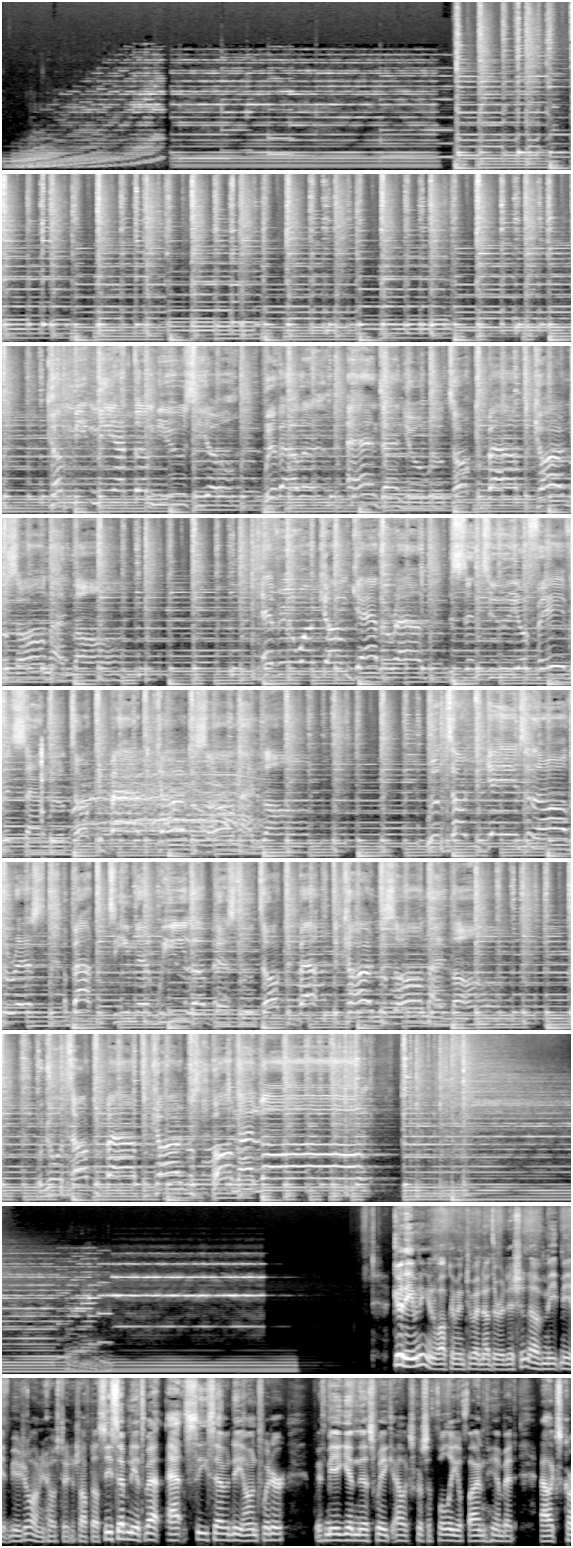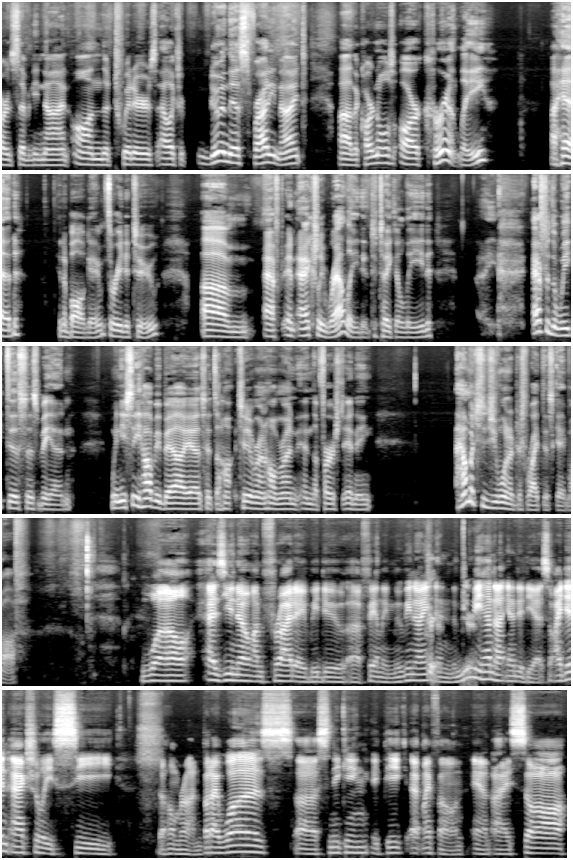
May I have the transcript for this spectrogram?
Come meet me at the museum Good evening and welcome into another edition of Meet Me at Musial. I'm your host, Daniel Shoptaw C70 at the bat at C70 on Twitter. With me again this week, Alex Crisafulli. You'll find him at AlexCards79 on the Twitters. Alex, doing this Friday night. Uh, the Cardinals are currently ahead in a ball game, three to two. Um, after and actually rallied to take a lead. After the week this has been, when you see Javi Baez hits a two run home run in the first inning, how much did you want to just write this game off? Well, as you know, on Friday we do a family movie night, Sure, and the sure. movie had not ended yet, so I didn't actually see the home run, but I was uh, sneaking a peek at my phone, and I saw.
